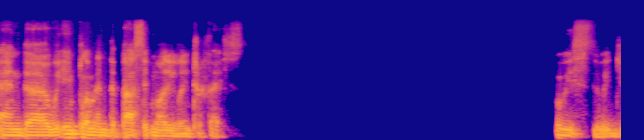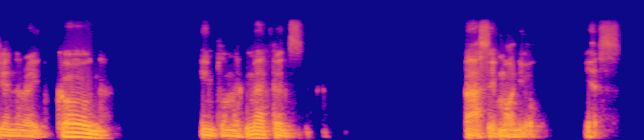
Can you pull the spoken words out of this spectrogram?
and uh, we implement the passive module interface. We, we generate code, implement methods, passive module, yes.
